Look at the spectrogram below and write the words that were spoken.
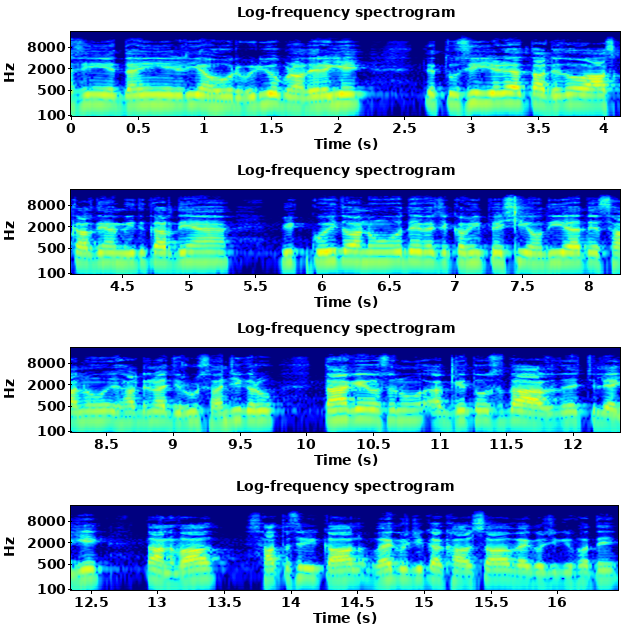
ਅਸੀਂ ਇਦਾਂ ਹੀ ਜਿਹੜੀਆਂ ਹੋਰ ਵੀਡੀਓ ਬਣਾਉਂਦੇ ਰਹੀਏ। ਤੇ ਤੁਸੀਂ ਜਿਹੜਾ ਤੁਹਾਡੇ ਤੋਂ ਆਸ ਕਰਦੇ ਆ ਉਮੀਦ ਕਰਦੇ ਆ ਵੀ ਕੋਈ ਤੁਹਾਨੂੰ ਉਹਦੇ ਵਿੱਚ ਕਮੀ ਪੇਸ਼ੀ ਆਉਂਦੀ ਆ ਤੇ ਸਾਨੂੰ ਸਾਡੇ ਨਾਲ ਜ਼ਰੂਰ ਸਾਂਝੀ ਕਰੋ ਤਾਂ ਕਿ ਉਸ ਨੂੰ ਅੱਗੇ ਤੋਂ ਸੁਧਾਰ ਦੇ ਵਿੱਚ ਲਿਆਈਏ। ਧੰਨਵਾਦ। ਸਤਿ ਸ੍ਰੀ ਅਕਾਲ। ਵਾਹਿਗੁਰੂ ਜੀ ਕਾ ਖਾਲਸਾ, ਵਾਹਿਗੁਰੂ ਜੀ ਕੀ ਫਤਿਹ।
